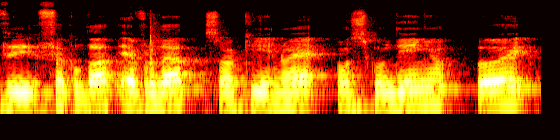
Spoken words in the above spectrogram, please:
de faculdade, é verdade, só aqui, não é? Um segundinho, oi,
